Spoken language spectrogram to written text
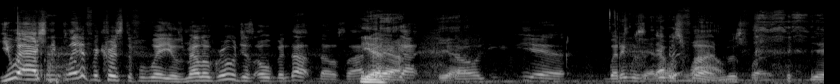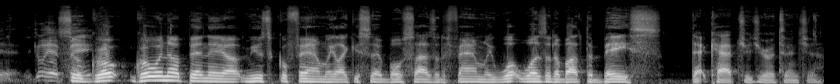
You were actually playing for Christopher Williams. Mellow Groove just opened up though, so I Yeah. know you Yeah. you Yeah. know yeah. But it was Yeah, it was, was fun. It was fun. Yeah. Go ahead. so Faye. grow, growing up in a uh, musical family, like you said, both sides of the family. What was it about the bass that captured your attention?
